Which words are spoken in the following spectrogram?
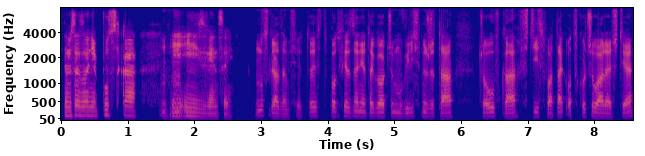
W tym sezonie pustka mhm. i, i nic więcej. No zgadzam się. To jest potwierdzenie tego, o czym mówiliśmy, że ta czołówka ścisła tak odskoczyła reszcie,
